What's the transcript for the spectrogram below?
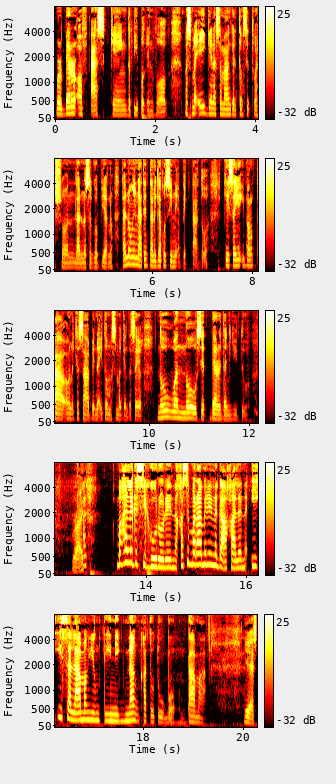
We're better off asking the people involved. Mas maigi na sa mga ganitong sitwasyon, lalo na sa gobyerno, tanungin natin talaga kung sino yung apektado. Kaysa yung ibang tao ang nagsasabi na ito mas maganda sa'yo. No one knows it better than you do. Right? At mahalaga siguro rin na kasi marami rin nag-aakala na iisa lamang yung tinig ng katutubo. Tama. Yes,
